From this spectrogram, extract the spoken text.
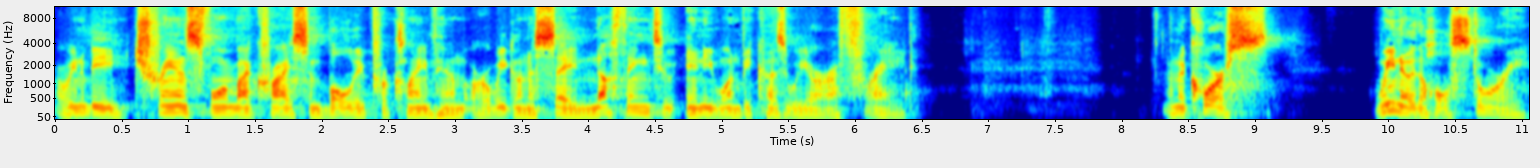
Are we going to be transformed by Christ and boldly proclaim him? Or are we going to say nothing to anyone because we are afraid? And of course, we know the whole story.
